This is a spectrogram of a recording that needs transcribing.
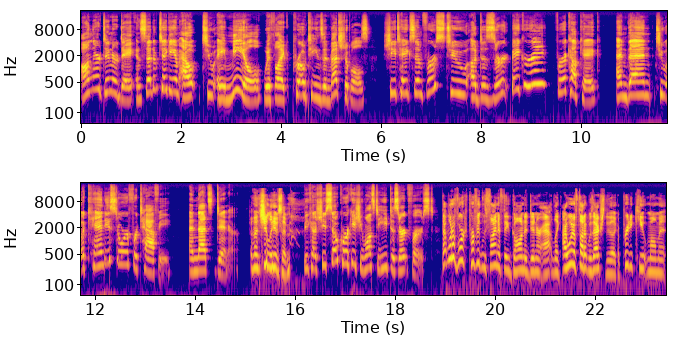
on their dinner date, instead of taking him out to a meal with like proteins and vegetables, she takes him first to a dessert bakery for a cupcake and then to a candy store for taffy. And that's dinner. And then she leaves him. because she's so quirky, she wants to eat dessert first. That would have worked perfectly fine if they'd gone to dinner at, like, I would have thought it was actually, like, a pretty cute moment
